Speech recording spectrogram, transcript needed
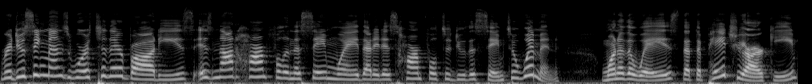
Reducing men's worth to their bodies is not harmful in the same way that it is harmful to do the same to women. One of the ways that the patriarchy,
